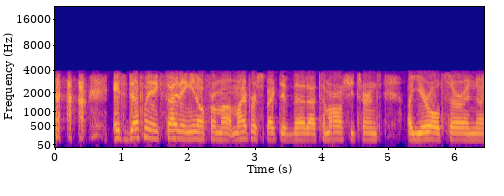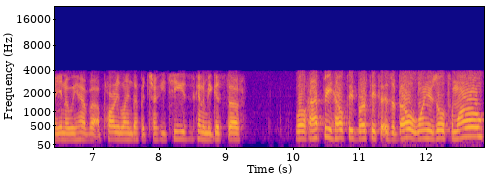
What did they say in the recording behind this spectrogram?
it's definitely exciting. You know, from uh, my perspective, that uh, tomorrow she turns a year old, sir, and uh, you know we have a party lined up at Chuck E. Cheese. It's gonna be good stuff. Well, happy, healthy birthday to Isabella, one years old tomorrow.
